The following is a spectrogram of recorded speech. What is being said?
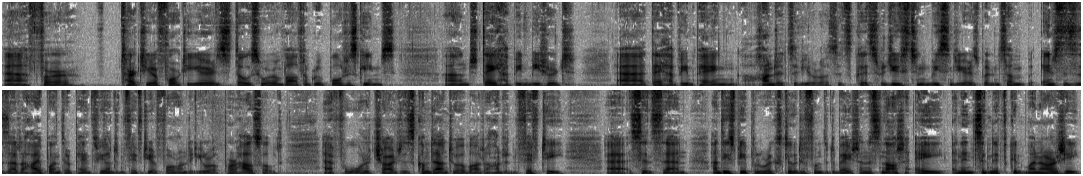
uh, for 30 or 40 years, those who were involved in group water schemes. And they have been metered. Uh, they have been paying hundreds of euros. It's, it's, reduced in recent years, but in some instances, at a high point, they're paying 350 or 400 euro per household uh, for water charges. Come down to about 150 uh, since then. And these people were excluded from the debate. And it's not a, an insignificant minority.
